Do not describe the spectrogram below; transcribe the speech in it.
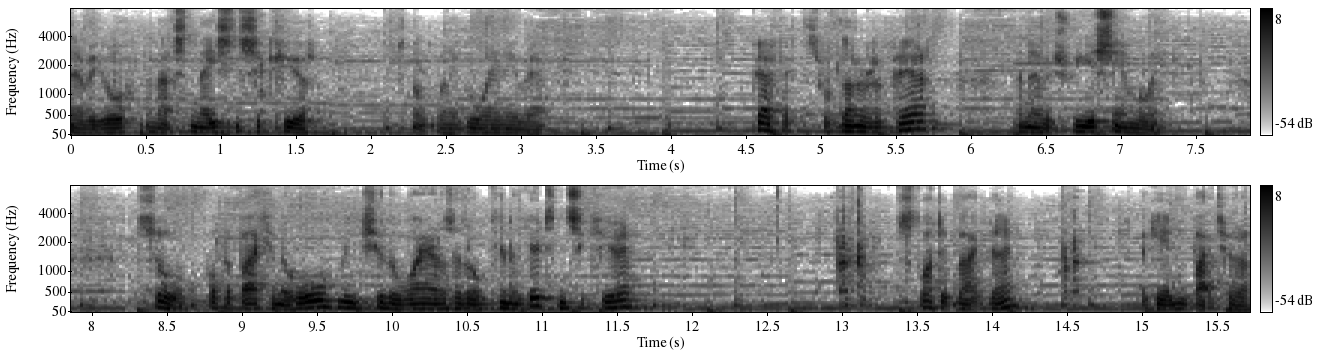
There we go, and that's nice and secure. It's not going to go anywhere. Perfect, so we've done a repair, and now it's reassembly. So pop it back in the hole, make sure the wires are all kind of good and secure. Slot it back down. Again, back to our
